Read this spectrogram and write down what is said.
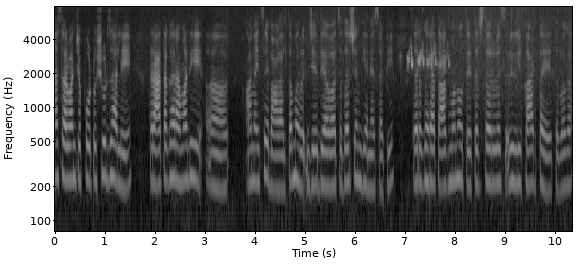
ना सर्वांचे फोटोशूट झाले. तर आता घरामध्ये आणायचं आहे बाळाला तर म्हणजे देवाचं दर्शन घेण्यासाठी. तर घरात आगमन होते तर सर्वच रील काढता येतं बघा.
